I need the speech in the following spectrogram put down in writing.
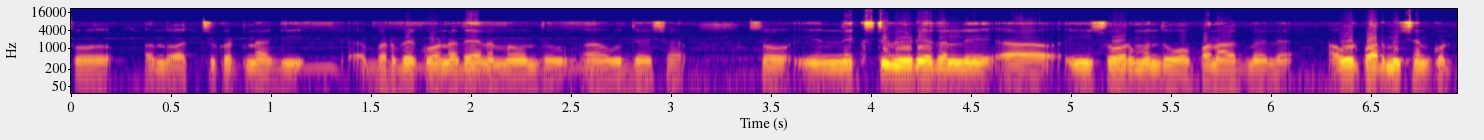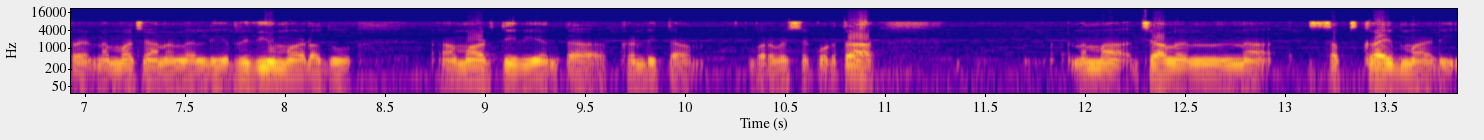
ಸೊ ಒಂದು ಅಚ್ಚುಕಟ್ಟಾಗಿ ಬರಬೇಕು ಅನ್ನೋದೇ ನಮ್ಮ ಒಂದು ಉದ್ದೇಶ. ಸೊ ಈ ನೆಕ್ಸ್ಟ್ ವೀಡಿಯೋದಲ್ಲಿ ಈ ಶೋರೂಮ್ ಒಂದು ಓಪನ್ ಆದಮೇಲೆ ಅವ್ರು ಪರ್ಮಿಷನ್ ಕೊಟ್ಟರೆ ನಮ್ಮ ಚಾನಲಲ್ಲಿ ರಿವ್ಯೂ ಮಾಡೋದು ಮಾಡ್ತೀವಿ ಅಂತ ಖಂಡಿತ ಭರವಸೆ ಕೊಡ್ತಾ, ನಮ್ಮ ಚಾನಲನ್ನ ಸಬ್ಸ್ಕ್ರೈಬ್ ಮಾಡಿ.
